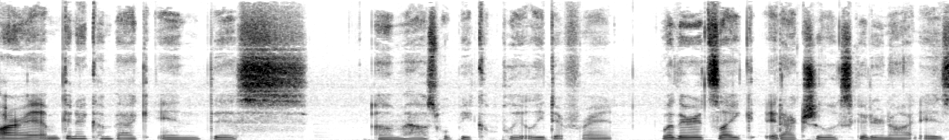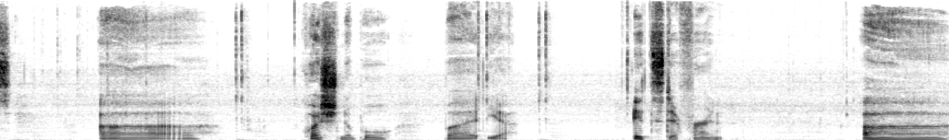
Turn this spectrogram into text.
Alright, I'm gonna come back in this um, house will be completely different. Whether it's like it actually looks good or not is uh, questionable, but yeah, it's different. Uh,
